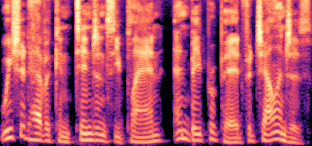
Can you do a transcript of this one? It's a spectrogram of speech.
We should have a contingency plan and be prepared for challenges.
